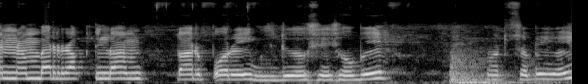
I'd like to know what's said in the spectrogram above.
আমার নাম্বার রাখলাম, তারপরেই ভিডিও শেষ হবে। হোয়াটসঅ্যাপে যাই।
